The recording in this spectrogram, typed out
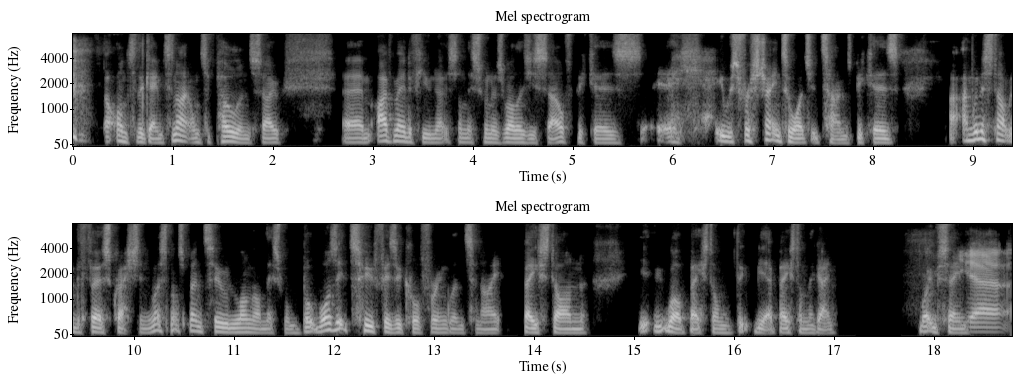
onto the game tonight, onto Poland. So um, I've made a few notes on this one as well as yourself because it, it was frustrating to watch at times because I'm going to start with the first question. Let's not spend too long on this one, but was it too physical for England tonight based on, well, based on the, yeah, based on the game? What you've seen? Yeah,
